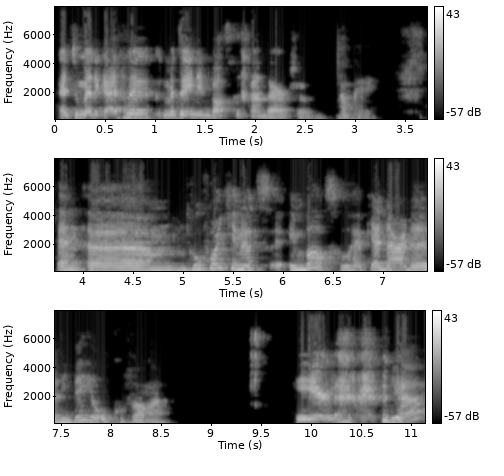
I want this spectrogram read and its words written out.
En toen ben ik eigenlijk meteen in bad gegaan daar zo. Oké. Okay. En um, hoe vond je het in bad? Hoe heb jij daar de, die weeën opgevangen? Heerlijk. Ja?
